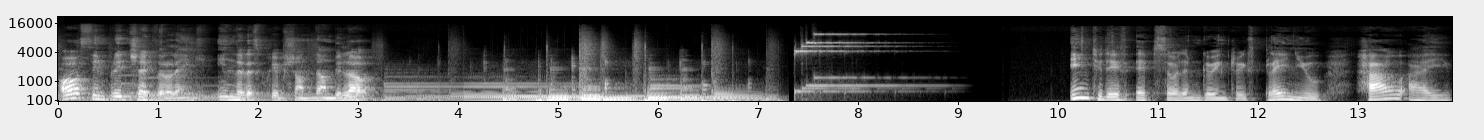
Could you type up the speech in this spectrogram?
or simply check the link in the description down below. In today's episode, I'm going to explain you how I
